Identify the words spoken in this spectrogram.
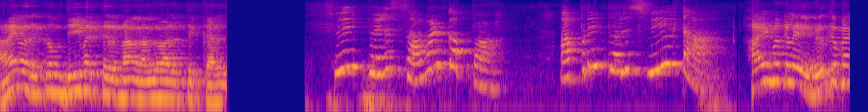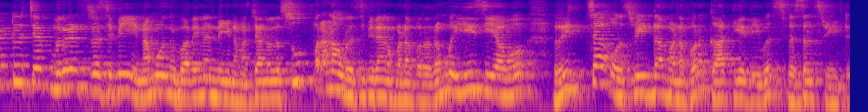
அனைவருக்கும் தீபத் திருநாள் நல்வாழ்த்துக்கள். ஸ்வீட் பேரு செவன் கப்பா. அப்படின்னு பேரு ஸ்வீட்டா ஹாய் மக்களே வெல்கம் பேக் டு செஃப் முருகன்ஸ் ரெசிபி நம்ம வந்து பார்த்தீங்கன்னா இன்றைக்கி நம்ம சேனலில் சூப்பரான ஒரு ரெசிபி தாங்க பண்ண போகிறோம் ரொம்ப ஈஸியாகவும் ரிச்சாக ஒரு ஸ்வீட் தான் பண்ண போகிறோம் கார்த்திகை தீப ஸ்பெஷல் ஸ்வீட்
